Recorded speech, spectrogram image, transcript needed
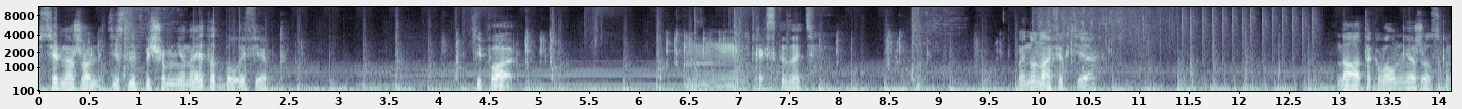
сильно жаль. Если бы еще мне на этот был эффект. Типа... Как сказать... Ой, ну нафиг тебе. Да, атаковал мне жестко.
